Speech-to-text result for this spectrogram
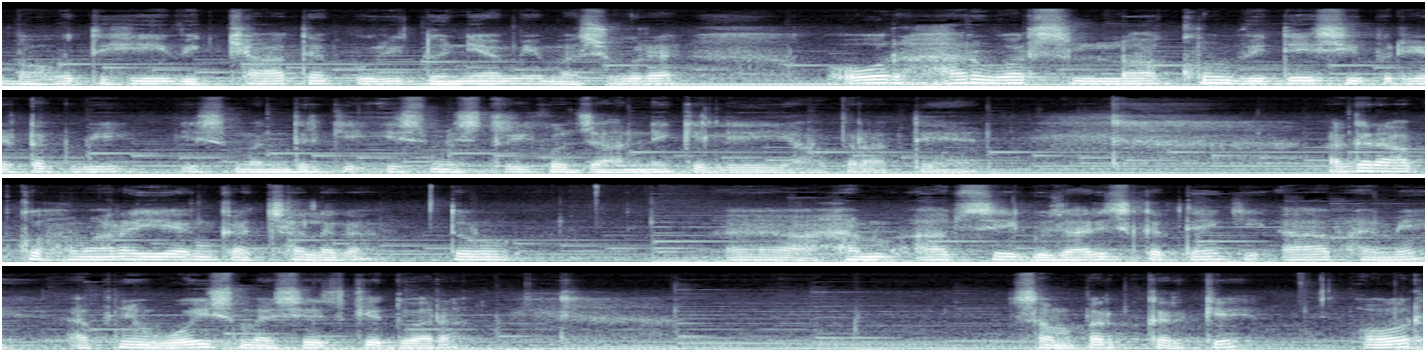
बहुत ही विख्यात है, पूरी दुनिया में मशहूर है और हर वर्ष लाखों विदेशी पर्यटक भी इस मंदिर की, इस मिस्ट्री को जानने के लिए यहाँ पर आते हैं। अगर आपको हमारा ये अंक अच्छा लगा तो हम आपसे गुजारिश करते हैं कि आप हमें अपने वॉइस मैसेज के द्वारा संपर्क करके और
